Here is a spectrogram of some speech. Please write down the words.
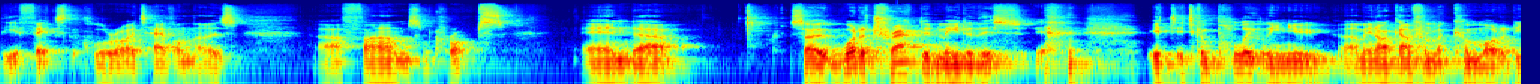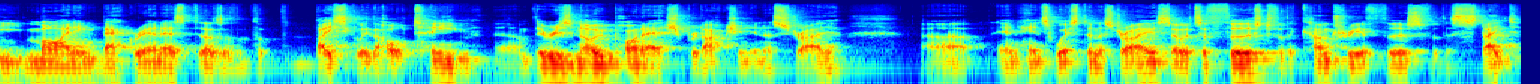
the effects that chlorides have on those uh, farms and crops. And uh, so, what attracted me to this? it, it's completely new. I mean, I come from a commodity mining background, as does basically the whole team. Um, there is no potash production in Australia uh, and hence Western Australia. So it's a first for the country, a first for the state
